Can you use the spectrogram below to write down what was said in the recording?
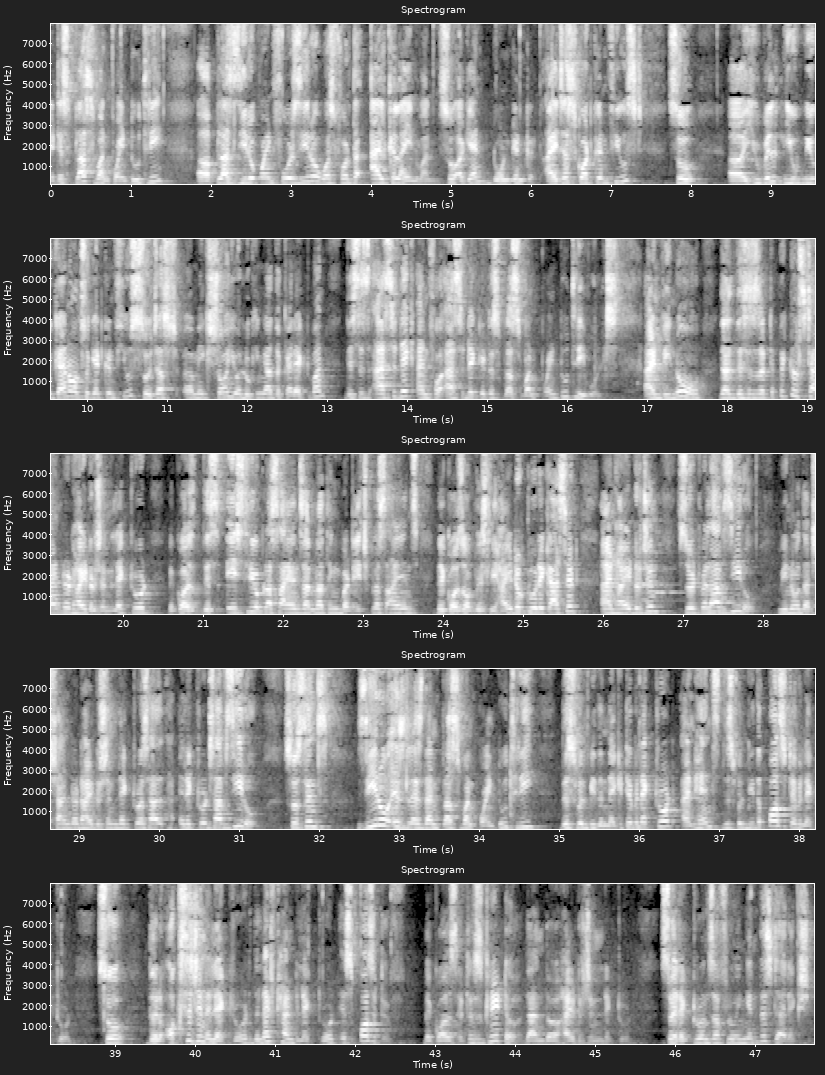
it is plus 1.23 uh, plus 0.40 was for the alkaline one. So again don't get I just got confused. So uh, you will you you can also get confused. So just uh, make sure you're looking at the correct one. This is acidic and for acidic it is plus 1.23 volts. And we know that this is a typical standard hydrogen electrode because this H3O plus ions are nothing but H plus ions because obviously hydrochloric acid and hydrogen so it will have zero we know that standard hydrogen electrodes have, electrodes have zero so since 0 is less than plus 1.23, this will be the negative electrode and hence this will be the positive electrode. So the oxygen electrode, the left hand electrode is positive because it is greater than the hydrogen electrode. So electrons are flowing in this direction.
